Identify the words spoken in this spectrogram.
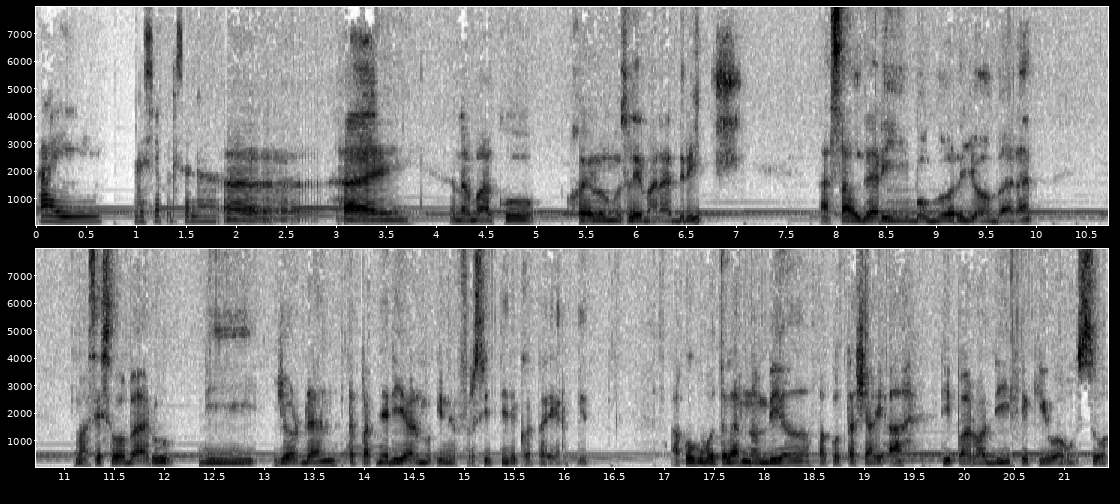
Hai, ada siapa di sana? Uh, hai, nama aku Khairul Muslim Anadri, asal dari Bogor, Jawa Barat, mahasiswa baru di Jordan, tepatnya di Yarmouk University di kota Irbid. Aku kebetulan ngambil Fakultas Syariah di Parodi Fikih wa Usul.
